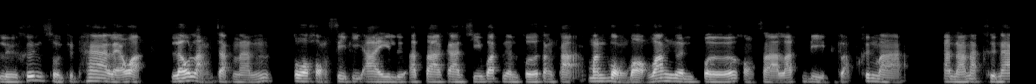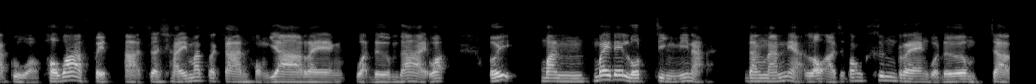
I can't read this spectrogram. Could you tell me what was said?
หรือขึ้น 0.5 แล้วอะแล้วหลังจากนั้น ตัวของ CPI หรืออัตราการชี้วัดเงินเฟ้อต่างๆ มันบ่งบอกว่าเงินเฟ้อของสหรัฐดีดกลับขึ้นมา อันนั้นคือน่ากลัว เพราะว่าเฟดอาจจะใช้มาตรการของยาแรงกว่าเดิมได้ว่าเฮ้ย มันไม่ได้ลดจริงนี่นะดังนั้นเนี่ยเราอาจจะต้องขึ้นแรงกว่าเดิม จาก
